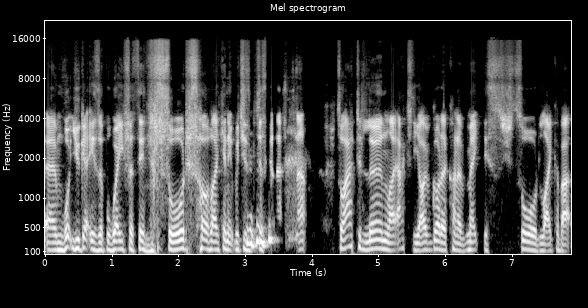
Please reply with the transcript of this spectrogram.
um, what you get is a wafer thin sword so like in it which is just gonna snap. So i had to learn like actually i've got to kind of make this sword like about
